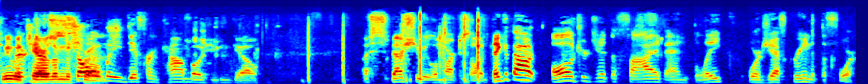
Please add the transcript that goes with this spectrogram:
We would There- tear there's them to so shreds. So many different combos you can go, especially with LaMarcus Aldridge. Think about Aldridge at the five and Blake or Jeff Green at the four.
